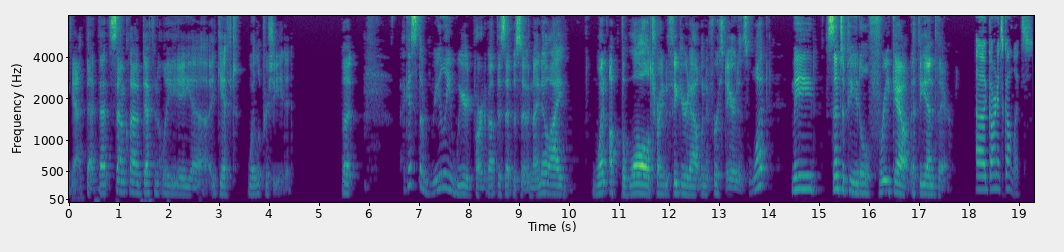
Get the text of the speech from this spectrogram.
Yeah, that that SoundCloud definitely a uh, a gift, well appreciated. But I guess the really weird part about this episode, and I know I went up the wall trying to figure it out when it first aired, is what made Centipeetle freak out at the end there. Uh, Garnet's gauntlets.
